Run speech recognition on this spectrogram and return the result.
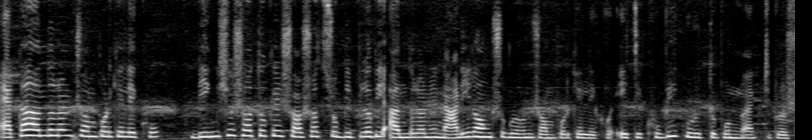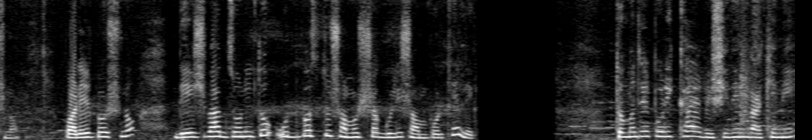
একা আন্দোলন সম্পর্কে লেখো। বিংশ শতকের সশস্ত্র বিপ্লবী আন্দোলনে নারীর অংশগ্রহণ সম্পর্কে লেখো। এটি খুবই গুরুত্বপূর্ণ একটি প্রশ্ন। পরের প্রশ্ন দেশভাগজনিত উদ্বস্তু সমস্যাগুলি সম্পর্কে লেখো। তোমাদের পরীক্ষা আর বেশি দিন বাকি নেই,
